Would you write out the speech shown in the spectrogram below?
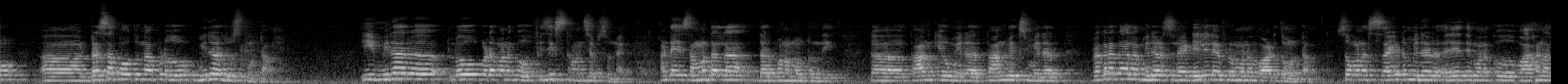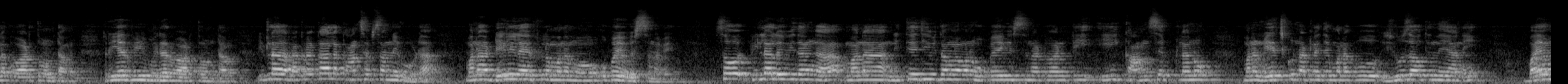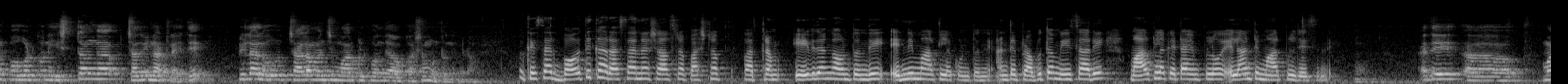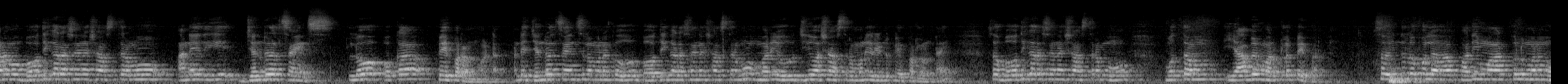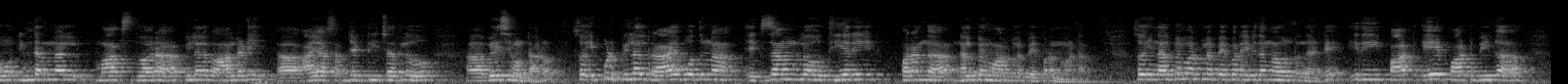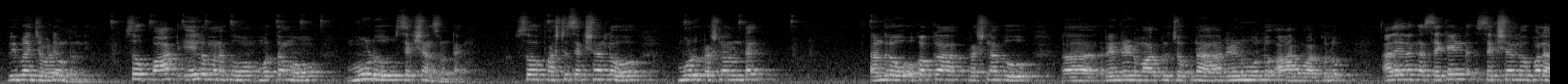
డ్రెస్అప్ అవుతున్నప్పుడు మిర్రర్ చూసుకుంటాం. ఈ మిర్రర్లో కూడా మనకు ఫిజిక్స్ కాన్సెప్ట్స్ ఉన్నాయి. అంటే సమతల దర్పణం ఉంటుంది. కాన్కేవ్ మిర్రర్ కాన్వెక్స్ మిర్రర్ రకరకాల మిర్రర్స్ ఉన్నాయి. డైలీ లైఫ్లో మనం వాడుతూ ఉంటాం. సో మన సైడ్ మిర్రర్ ఏదైతే మనకు వాహనాలకు వాడుతూ ఉంటాం రియర్ వ్యూ మిర్రర్ వాడుతూ ఉంటాం. ఇట్లా రకరకాల కాన్సెప్ట్స్ అన్నీ కూడా మన డైలీ లైఫ్లో మనము ఉపయోగిస్తున్నవి. సో పిల్లలు ఈ విధంగా మన నిత్య జీవితంలో మనం ఉపయోగిస్తున్నటువంటి ఈ కాన్సెప్ట్లను మనం నేర్చుకున్నట్లయితే మనకు యూజ్ అవుతుంది అని భయం పోగొట్టుకొని ఇష్టంగా చదివినట్లయితే పిల్లలు చాలా మంచి మార్కులు పొందే అవకాశం ఉంటుంది మేడం. ఓకే సార్ భౌతిక రసాయన శాస్త్ర ప్రశ్న పత్రం ఏ విధంగా ఉంటుంది ఎన్ని మార్కులకు ఉంటుంది? అంటే ప్రభుత్వం ఈసారి మార్కుల కేటాయింపులో ఎలాంటి మార్పులు చేసింది? అయితే మనము భౌతిక రసాయన శాస్త్రము అనేది జనరల్ సైన్స్లో ఒక పేపర్ అనమాట అంటే జనరల్ సైన్స్లో మనకు భౌతిక రసాయన శాస్త్రము మరియు జీవశాస్త్రం అనే రెండు పేపర్లు ఉంటాయి. సో భౌతిక రసాయన శాస్త్రము మొత్తం యాభై మార్కుల పేపర్. సో ఇందులోపల పది మార్కులు మనము ఇంటర్నల్ మార్క్స్ ద్వారా పిల్లలకు ఆల్రెడీ ఆయా సబ్జెక్ట్ టీచర్లు వేసి ఉంటారు. సో ఇప్పుడు పిల్లలు రాయబోతున్న ఎగ్జామ్లో థియరీ పరంగా నలభై మార్కుల పేపర్ అన్నమాట. సో ఈ నలభై మార్కుల పేపర్ ఏ విధంగా ఉంటుందంటే ఇది పార్ట్ ఏ పార్ట్ బిగా విభజించబడి ఉంటుంది. సో పార్ట్ ఏలో మనకు మొత్తము మూడు సెక్షన్స్ ఉంటాయి. సో ఫస్ట్ సెక్షన్లో మూడు ప్రశ్నలు ఉంటాయి. అందులో ఒక్కొక్క ప్రశ్నకు రెండు రెండు మార్కులు చొప్పున రెండు మూడు ఆరు మార్కులు. అదేవిధంగా సెకండ్ సెక్షన్ లోపల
